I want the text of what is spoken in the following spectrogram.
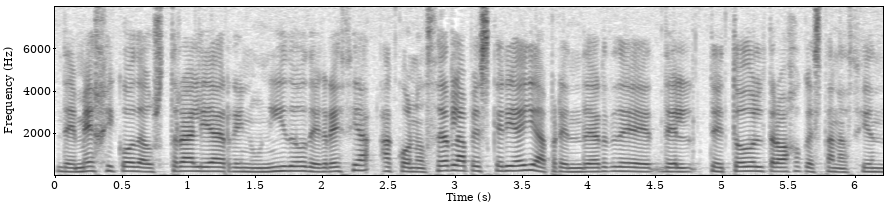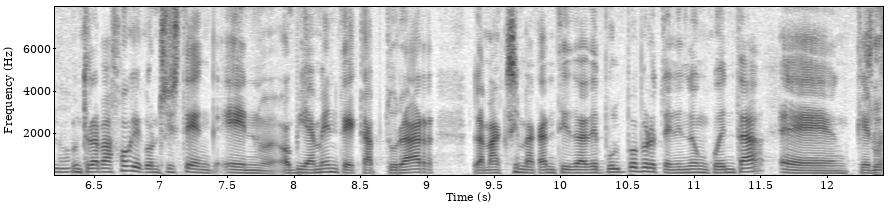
de México, de Australia, de Reino Unido, de Grecia, a conocer la pesquería y a aprender de, todo el trabajo que están haciendo. Un trabajo que consiste en, obviamente, capturar la máxima cantidad de pulpo, pero teniendo en cuenta eh, que, el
